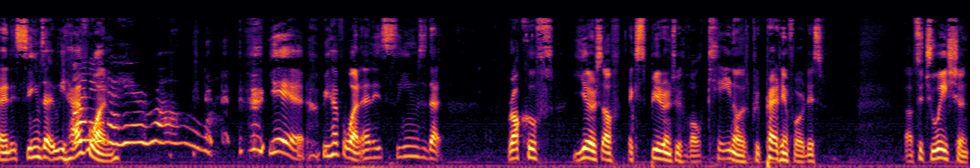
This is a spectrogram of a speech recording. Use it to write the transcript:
and it seems that we have I need one. a hero. yeah, we have one, and it seems that Rockhoof's years of experience with volcanoes prepared him for this uh, situation.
